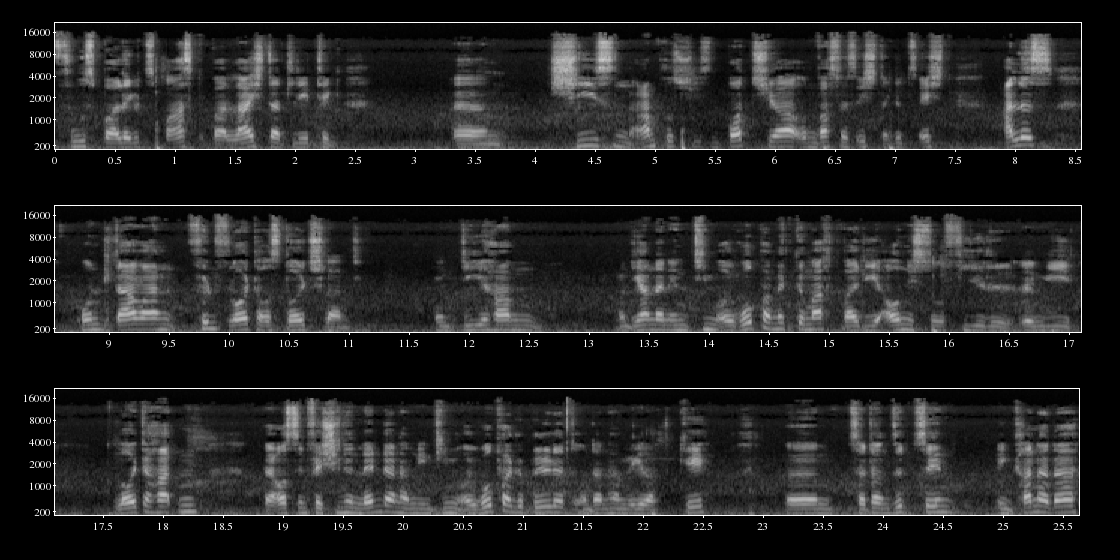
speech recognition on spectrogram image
Fußball, da gibt's Basketball, Leichtathletik, ähm, Schießen, Armbrustschießen, Boccia und was weiß ich, da gibt's echt alles. Und da waren fünf Leute aus Deutschland. Und die haben, und die haben dann in Team Europa mitgemacht, weil die auch nicht so viel irgendwie Leute hatten. Äh, aus den verschiedenen Ländern haben die ein Team Europa gebildet und dann haben wir gedacht, okay, ähm, 2017 in Kanada,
